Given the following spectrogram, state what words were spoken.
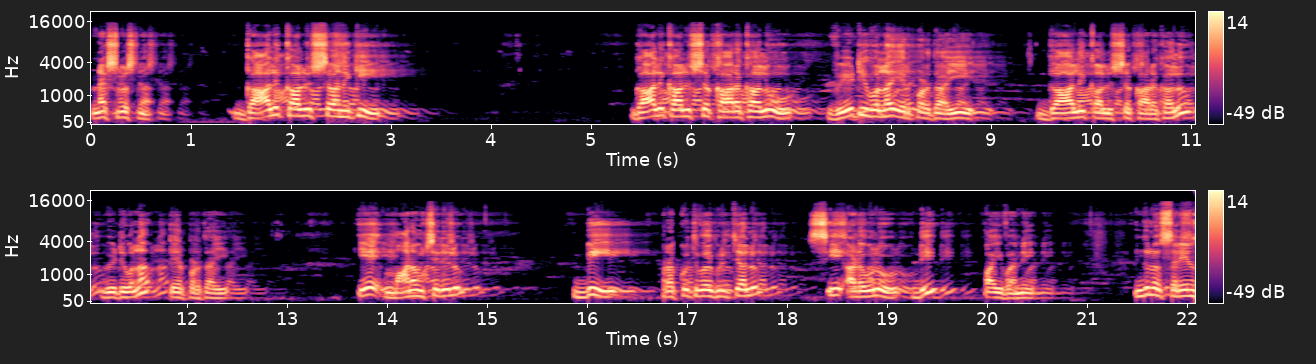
నెక్స్ట్ ప్రశ్న. గాలి కాలుష్యానికి గాలి కాలుష్య కారకాలు వేటి వల్ల ఏర్పడతాయి? గాలి కాలుష్య కారకాలు వేటి వల్ల ఏర్పడతాయి? ఏ మానవ చర్యలు? బి ప్రకృతి వైపరీత్యాలు? సి అడవులు? డి పైవని. ఇందులో సరైన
